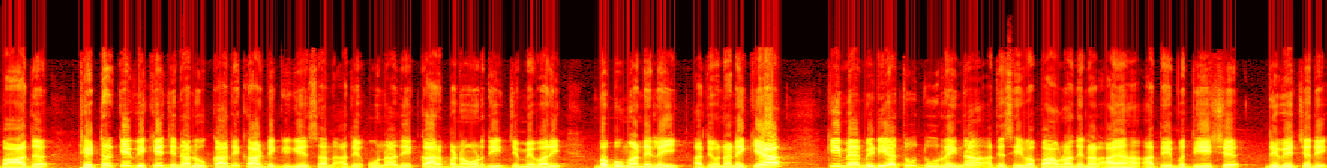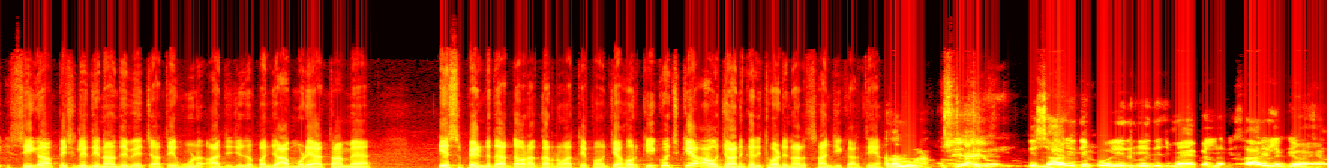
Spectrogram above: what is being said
ਬਾਅਦ ਠੇਠਰ ਕੇ ਵਿਖੇ ਜਿਨ੍ਹਾਂ ਲੋਕਾਂ ਦੇ ਘਰ ਡਿੱਗ ਗਏ ਸਨ ਅਤੇ ਉਹਨਾਂ ਦੇ ਘਰ ਬਣਾਉਣ ਦੀ ਜ਼ਿੰਮੇਵਾਰੀ ਬੱਬੂ ਮਾਨ ਨੇ ਲਈ ਅਤੇ ਉਹਨਾਂ ਨੇ ਕਿਹਾ ਕਿ ਮੈਂ ਮੀਡੀਆ ਤੋਂ ਦੂਰ ਰਹਿਣਾ ਅਤੇ ਸੇਵਾ ਭਾਵਨਾ ਦੇ ਨਾਲ ਆਇਆ ਹਾਂ ਅਤੇ ਵਿਦੇਸ਼ ਦੇ ਵਿੱਚ ਸੀਗਾ ਪਿਛਲੇ ਦਿਨਾਂ ਦੇ ਵਿੱਚ ਅਤੇ ਹੁਣ ਅੱਜ ਜਦੋਂ ਪੰਜਾਬ ਮੁੜਿਆ ਤਾਂ ਮੈਂ ਇਸ ਪਿੰਡ ਦਾ ਦੌਰਾ ਕਰਨ ਵਾਸਤੇ ਪਹੁੰਚਿਆ। ਹੋਰ ਕੀ ਕੁਝ ਕਿਹਾ? ਆਓ ਜਾਣਕਾਰੀ ਤੁਹਾਡੇ ਨਾਲ ਸਾਂਝੀ ਕਰਦੇ ਹਾਂ। ਤੁਸੀਂ ਆਏ ਹੋ। ਇਹ ਸਾਰੇ ਦੇਖੋ ਇਹ ਇਹਦੇ ਚ ਮੈਂ ਨਹੀਂ ਸਾਰੇ ਲੱਗੇ ਹੋਏ ਆ।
